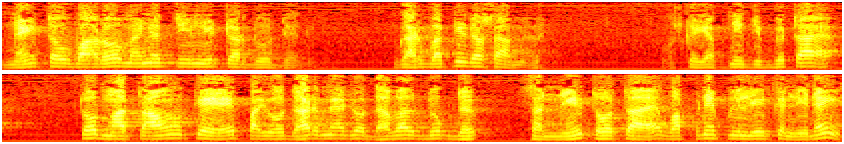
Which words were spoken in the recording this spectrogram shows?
नहीं तो बारह महीने तीन लीटर दूध दे दी। गर्भवती दशा में उसकी अपनी दिव्यता है। तो माताओं के पयोधर में जो धवल दुग्ध सन्निहित होता है, वो अपने पीले के लिए नहीं,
